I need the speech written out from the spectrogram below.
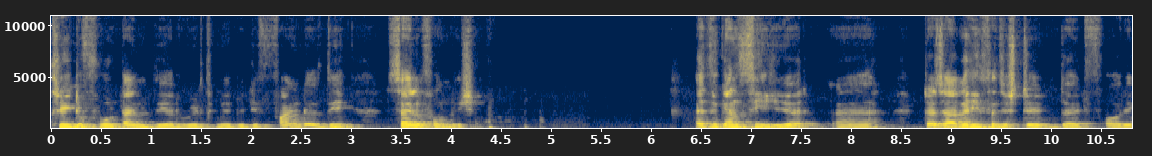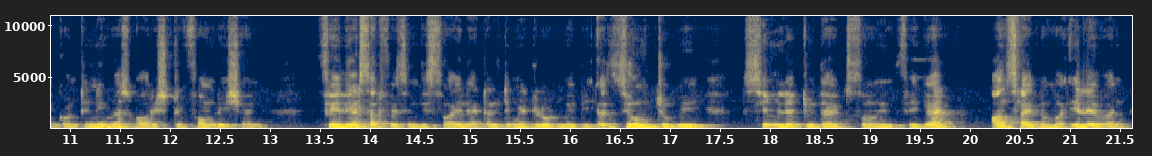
3 to 4 times their width may be defined as the shallow foundation. As you can see here, uh, suggested that for a continuous or strip foundation, failure surface in the soil at ultimate load may be assumed to be similar to that shown in figure on slide number 11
